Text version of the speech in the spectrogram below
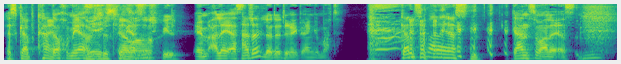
Es gab keinen. doch im ersten, Hab ich das im ersten Spiel. Im allerersten Hat er? Spiel hat er direkt eingemacht. Ganz am allerersten. Ganz im allerersten.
